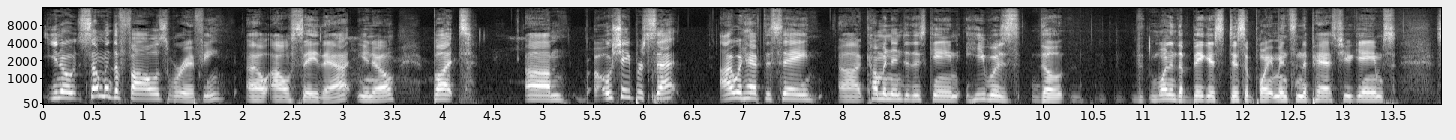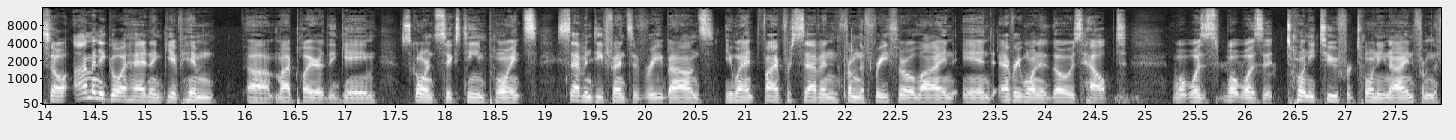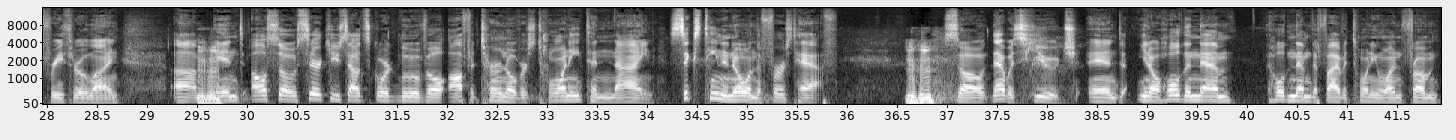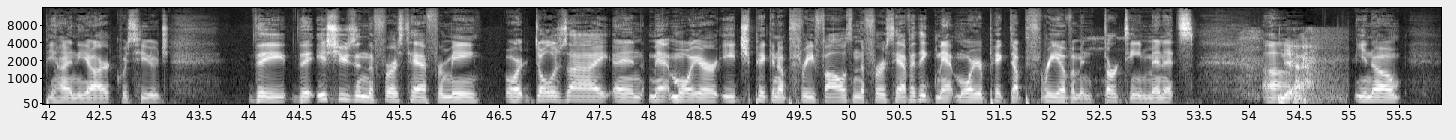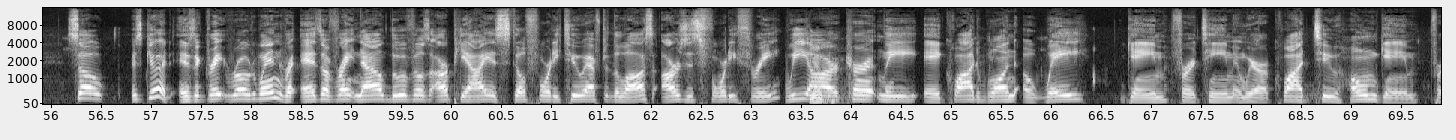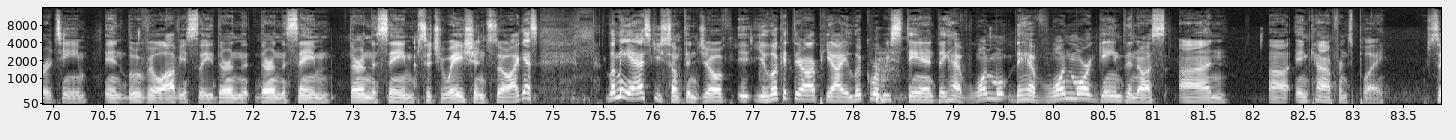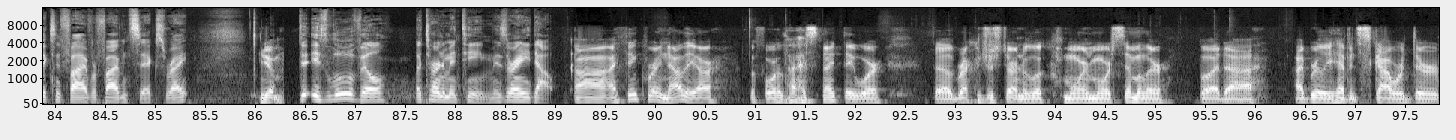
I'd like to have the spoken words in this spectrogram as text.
you know, some of the fouls were iffy. I'll, I'll say that, you know. But um, Oshae Brissett, I would have to say, uh, coming into this game, he was the th- one of the biggest disappointments in the past few games. So I'm going to go ahead and give him uh, my player of the game, scoring 16 points, seven defensive rebounds. He went five for seven from the free throw line, and every one of those helped. What was what was it? 22 for 29 from the free throw line. Um, And also, Syracuse outscored Louisville off of turnovers, 20 to nine, 16 and 0 in the first half. Mm-hmm. So that was huge, and you know, holding them, holding them to five of twenty-one from behind the arc was huge. The the issues in the first half for me, or Dolezaj and Matt Moyer each picking up three fouls in the first half. I think Matt Moyer picked up three of them in thirteen minutes. Um, yeah. You know, so it's good. It's a great road win. As of right now, Louisville's RPI is still 42 after the loss. Ours is 43. We are currently a quad one away game for a team, and we are a quad two home game for a team. In Louisville, obviously, they're in the they're in the same they're in the same situation. So I guess. Let me ask you something, Joe. If you look at the RPI, you look where we stand. They have one more. They have one more game than us on uh, in conference play. Six and five or five and six, right? Yep. D- is Louisville a tournament team? Is there any doubt? Uh, I think right now they are. Before last night they were. The records are starting to look more and more similar, but uh, I really haven't scoured their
